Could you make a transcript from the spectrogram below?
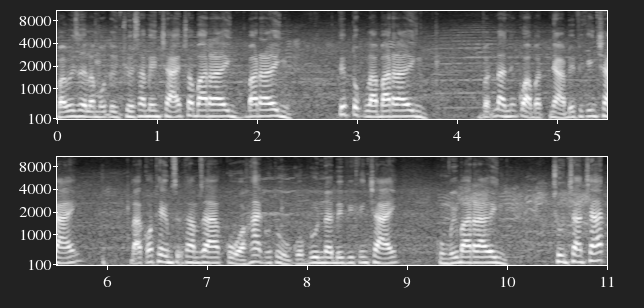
và bây giờ là một đường truyền sang bên trái cho Bahrain. Bahrain tiếp tục là Bahrain. Vẫn là những quả bật nhả bên phía cánh trái. Đã có thêm sự tham gia của hai cầu thủ của Brunei bên phía cánh trái cùng với Bahrain. Chun Chanchat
